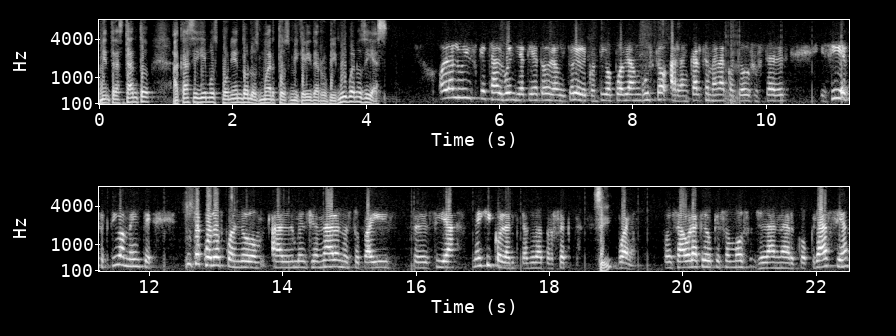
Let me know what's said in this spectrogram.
Mientras tanto, acá seguimos poniendo los muertos, mi querida Rubí. Muy buenos días. Hola Luis, ¿qué tal? Buen día a ti a todo el auditorio de Contigo Puebla. Un gusto arrancar semana con todos ustedes. Y sí, efectivamente, ¿Tú te acuerdas cuando al mencionar a nuestro país se decía México la dictadura perfecta? Sí. Bueno, pues ahora creo que somos la narcocracia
